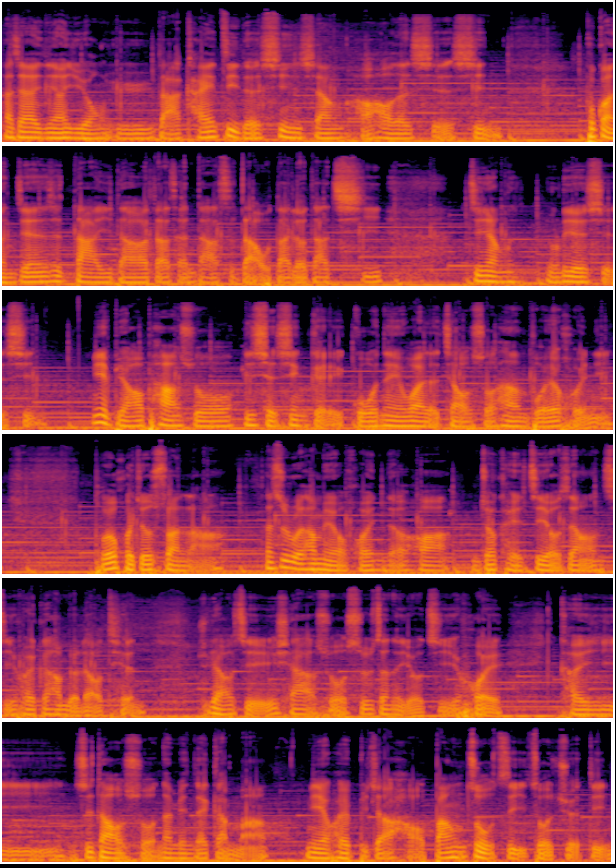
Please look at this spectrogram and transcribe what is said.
大家一定要勇于打开自己的信箱，好好的写信。不管今天是大一、大二、大三、大四、大五、大六、大七，尽量努力的写信。你也不要怕说你写信给国内外的教授，他们不会回你，不会回就算啦。但是如果他们有回你的话，你就可以借由这样的机会跟他们聊天。去了解一下，说是不是真的有机会可以知道说那边在干嘛，你也会比较好帮助自己做决定。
